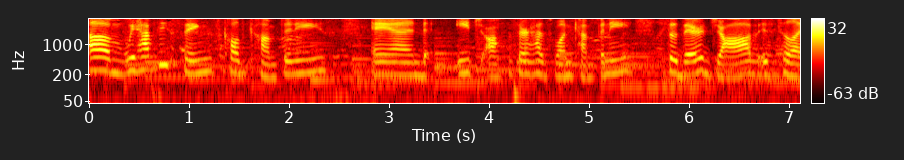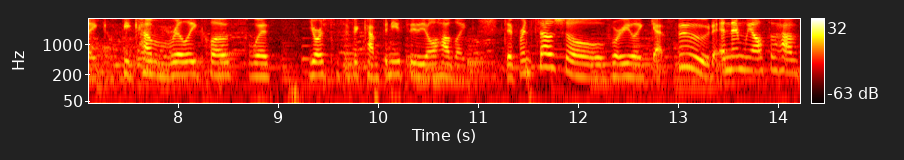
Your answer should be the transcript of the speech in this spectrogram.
Um, we have these things called companies, and each officer has one company. So their job is to like become really close with your specific company. So you'll have like different socials where you like get food, and then we also have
